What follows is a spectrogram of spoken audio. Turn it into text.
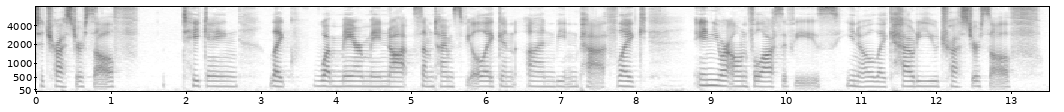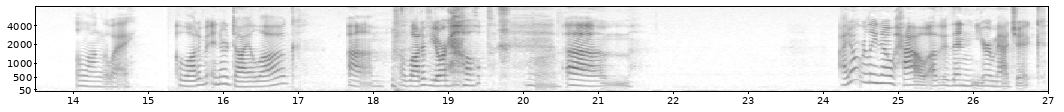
to trust yourself taking like what may or may not sometimes feel like an unbeaten path? Like in your own philosophies you know like how do you trust yourself along the way? A lot of inner dialogue, um, a lot of your help. Um, I don't really know how, other than your magic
